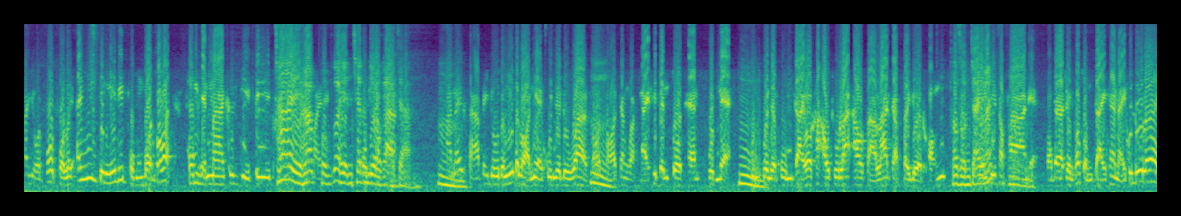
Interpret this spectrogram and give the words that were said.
ประโยชน์โพดผลเลยไอ้นี่จริงนี้ที่ผมบ่นเพราะว่าผมเห็นมาคือกี่ปีใช่ครับ ผมก็เห็นเช่นเดียวกับอาจารย์อืมพานักศึกษาไปดูตรงนี้ตลอดเนี่ย คุณจะดูว่าสอืมสจังหวัดไหนที่เป็นตัวแทนคุณเนี่ยอืมคุณควรจะภูมิใจว่าเขาเอาธุระเอาสาระกับประโยชน์ของเขาสนใจไหมที่สภาเนี่ยของประชาชนเขาสนใจแค่ไหนคุณดูเลย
